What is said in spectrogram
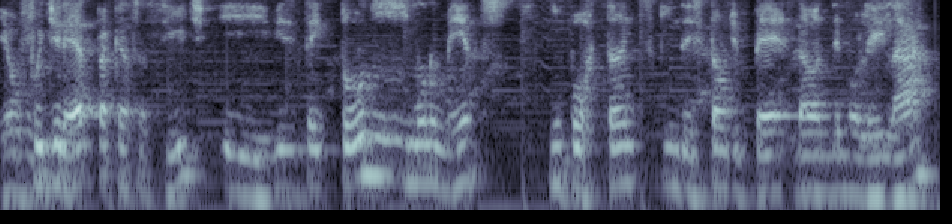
Eu fui direto para Kansas City e visitei todos os monumentos importantes que ainda estão de pé da onde demolei lá.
